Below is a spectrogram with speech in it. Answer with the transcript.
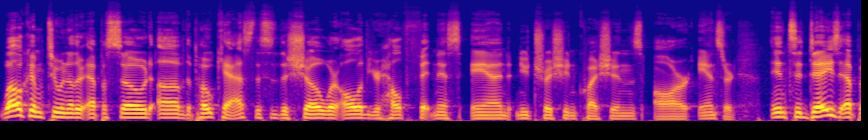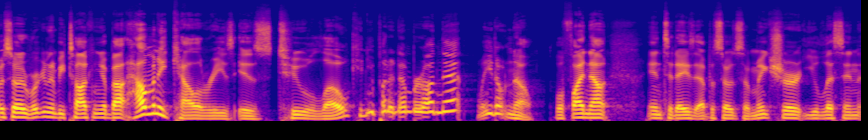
Welcome to another episode of the Poecast. This is the show where all of your health, fitness, and nutrition questions are answered. In today's episode, we're going to be talking about how many calories is too low. Can you put a number on that? Well, you don't know. We'll find out in today's episode. So make sure you listen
